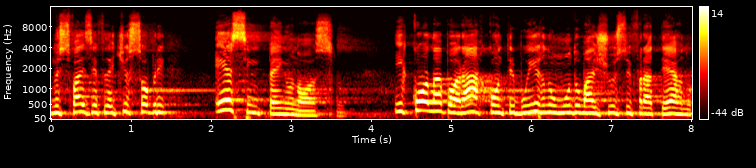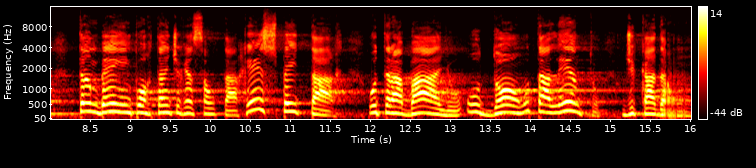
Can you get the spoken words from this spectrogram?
nos faz refletir sobre esse empenho nosso e colaborar, contribuir num mundo mais justo e fraterno, também é importante ressaltar, respeitar o trabalho, o dom, o talento de cada um.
